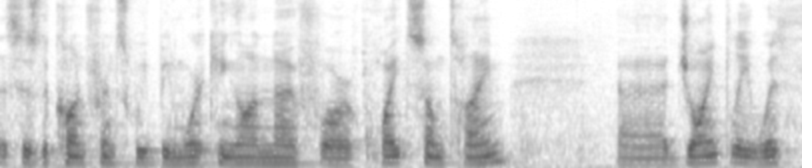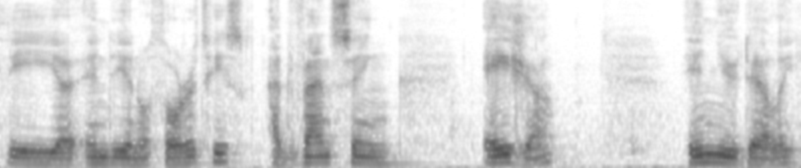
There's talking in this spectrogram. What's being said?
This is the conference we've been working on now for quite some time, uh, jointly with the uh, Indian authorities, advancing Asia in New Delhi,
